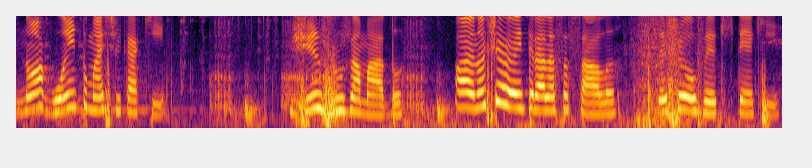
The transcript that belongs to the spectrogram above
Não aguento mais ficar aqui. Jesus amado. Ah, eu não tinha eu entrar nessa sala. Deixa eu ver o que, que tem aqui.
